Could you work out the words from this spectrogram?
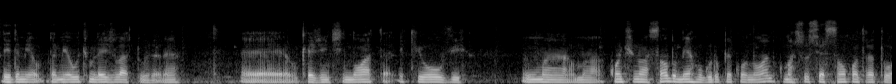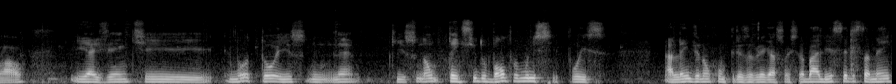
desde a minha, da minha última legislatura, né? É, o que a gente nota é que houve uma, uma continuação do mesmo grupo econômico, uma sucessão contratual, e a gente notou isso, né, que isso não tem sido bom para o município, pois além de não cumprir as obrigações trabalhistas, eles também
